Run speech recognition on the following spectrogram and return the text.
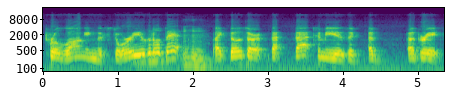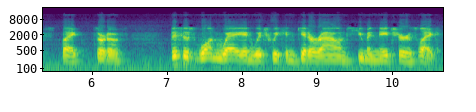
prolonging the story a little bit. Mhm. Like those are that that to me is a, a a great like sort of this is one way in which we can get around human nature's like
